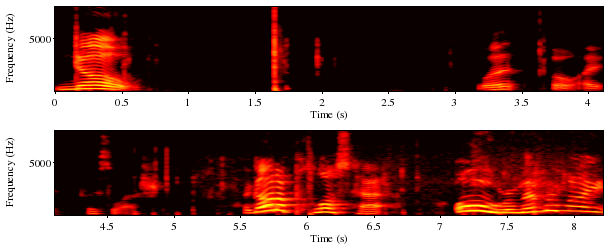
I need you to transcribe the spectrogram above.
No. What? Oh, I, I slashed. I got a plus hat. Oh, remember my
